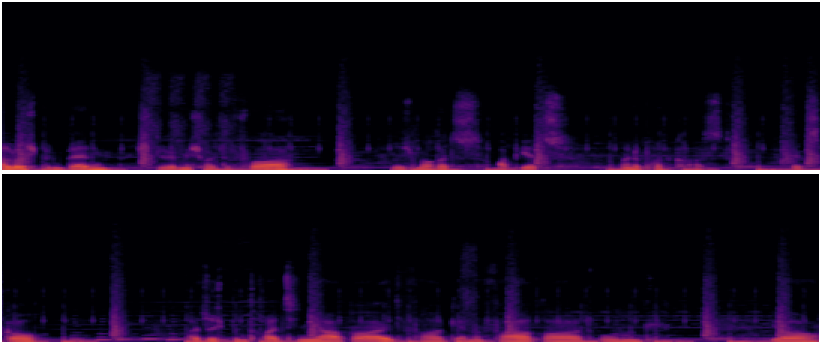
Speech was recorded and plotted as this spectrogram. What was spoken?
Hallo, ich bin Ben. Ich stelle mich heute vor und ich mache jetzt ab jetzt meine Podcast. Let's go. Also ich bin 13 Jahre alt, fahre gerne Fahrrad und ja,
